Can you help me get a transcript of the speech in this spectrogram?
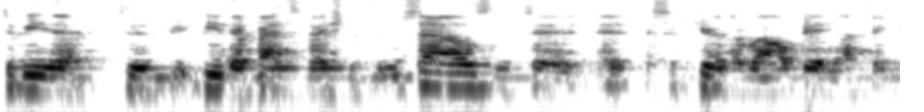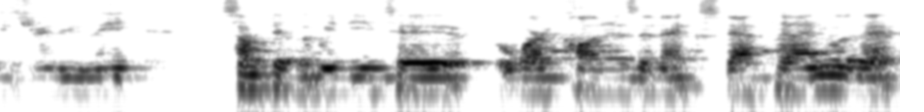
to be their to be their best version of themselves and to uh, secure their well-being. I think is really, really something that we need to work on as the next step. And I know that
